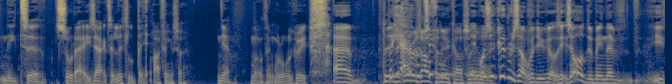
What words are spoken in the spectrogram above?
need to sort out his act a little bit. I think so. Yeah, well, I think we're all agreed. Um, But it's a good result for Newcastle, It was a good result for Newcastle. It's odd. I mean, they've. You,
